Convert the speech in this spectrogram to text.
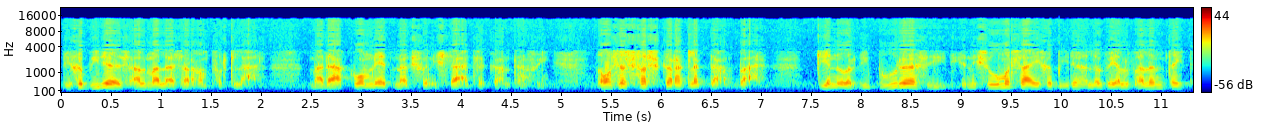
Die gebiede is almal as ramp verklaar maar daar kom net niks van die staat se kant af nie. Ons is verskriklik dankbaar teenoor die boere die, in die somersaai gebiede, hulle welwillendheid,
